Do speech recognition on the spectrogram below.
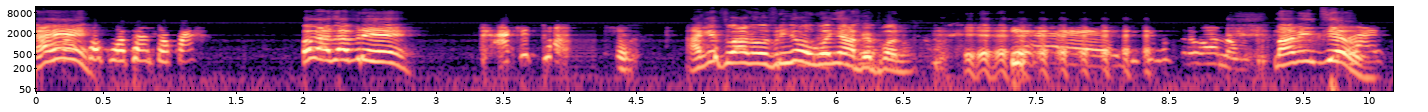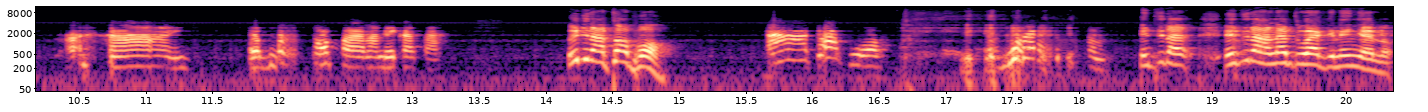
Eh. Sako ko tan to kwa. O ka se free. Aketwa. Aketwa no free ho go nya pepo no. Yeah, disi mo tro wonom. Mami ntio. Uh, hi ɛbɔ tɔpɔ a na mi kasa. egyina tɔpɔ. aa tɔpɔ. ntina ntina network ni nyɛ no.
